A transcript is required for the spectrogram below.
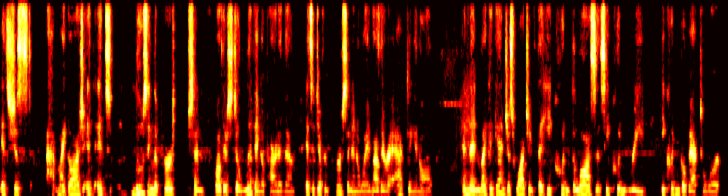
It's just, my gosh, it, it's losing the person while they're still living a part of them. It's a different person in a way, while they're acting and all. And then, like again, just watching that he couldn't, the losses, he couldn't read, he couldn't go back to work,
